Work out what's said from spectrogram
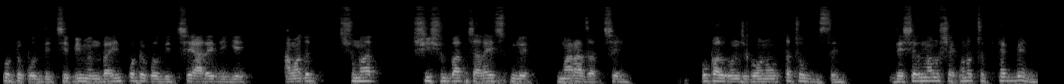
প্রোটোকল দিচ্ছে, বিমান বাহিনী প্রোটোকল দিচ্ছে, আর এদিকে আমাদের সোনার শিশু বাচ্চারা স্কুলে মারা যাচ্ছে। গোপালগঞ্জে গণহত্যা চলতেছে। দেশের মানুষ এখনও চুপ থাকবেন?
